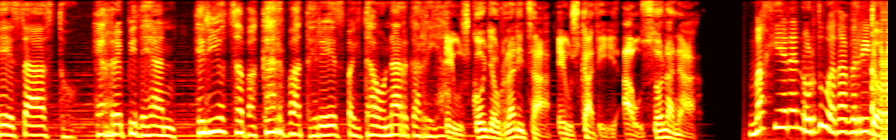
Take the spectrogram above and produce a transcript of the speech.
Ez ahaztu. Errepidean, eriotza bakar bat ere ez baita onargarria. Eusko jaurlaritza, Euskadi, auzolana. Magiaren ordua da berriro.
